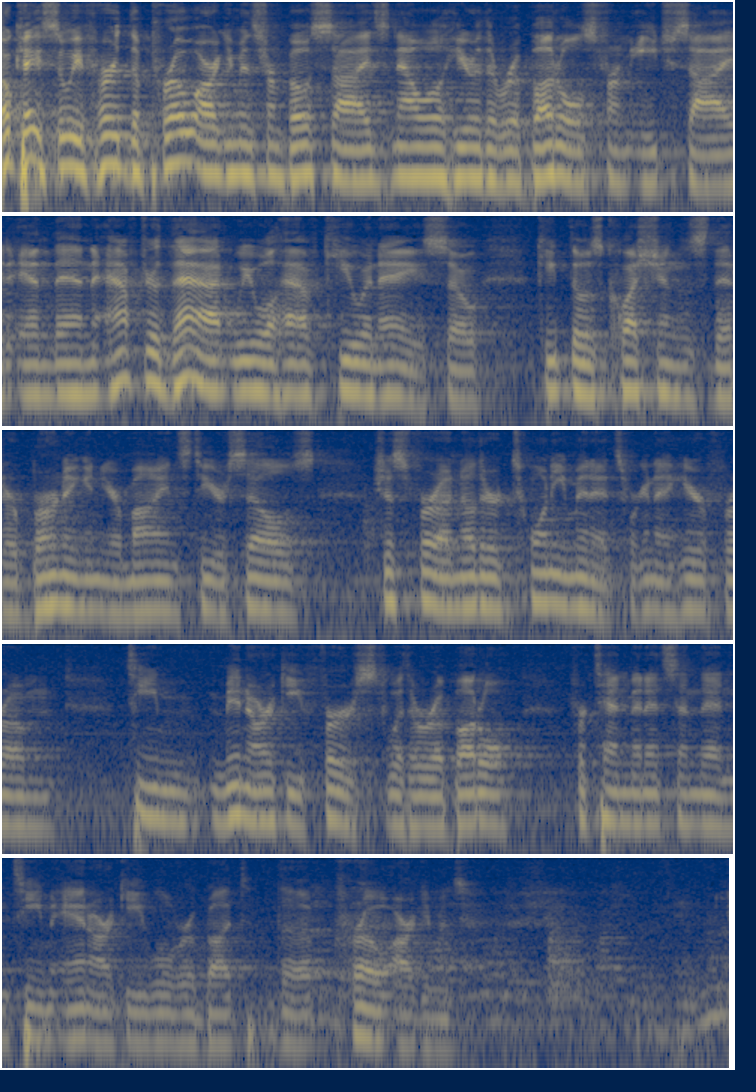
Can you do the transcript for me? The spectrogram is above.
Okay, so we've heard the pro arguments from both sides. Now we'll hear the rebuttals from each side, and then after that, we will have Q and A. So keep those questions that are burning in your minds to yourselves just for another 20 minutes. We're going to hear from Team Minarchy first with a rebuttal for 10 minutes, and then Team Anarchy will rebut the pro argument.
